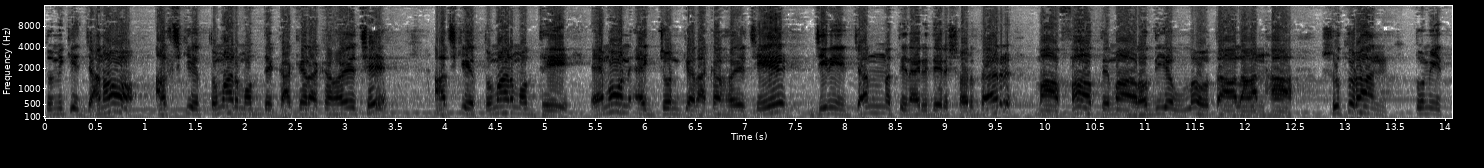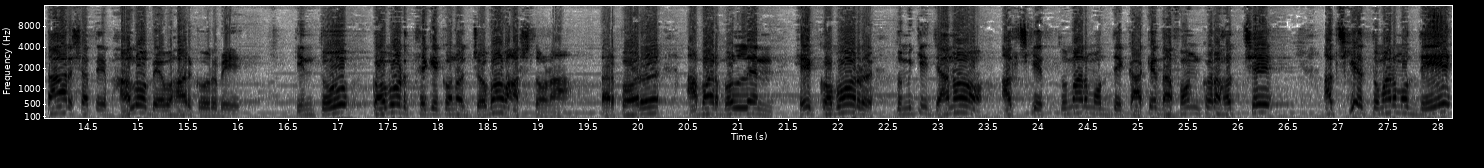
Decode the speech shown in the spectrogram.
তুমি কি জানো আজকে তোমার মধ্যে কাকে রাখা হয়েছে? আজকে তোমার মধ্যে এমন একজনকে রাখা হয়েছে যিনি জান্নাতি নারীদের সর্দার মা ফাতেমা রদিয়াল্লাহ তাআলা আনহা। সুতরাং তুমি তার সাথে ভালো ব্যবহার করবে। কিন্তু কবর থেকে কোনো জবাব আসলো না। তারপর আবার বললেন, হে কবর, তুমি কি জানো আজকে তোমার মধ্যে কাকে দাফন করা হচ্ছে? আজকে তোমার মধ্যে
